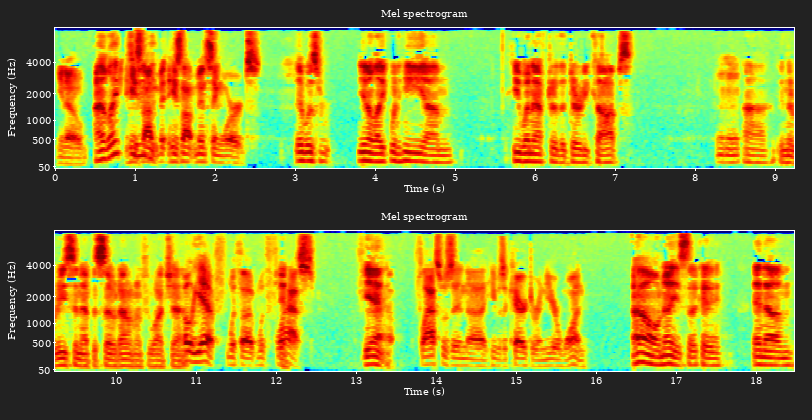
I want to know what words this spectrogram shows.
you know I like he's too, not he's not mincing words it was, you know, like when he, um, he went after the dirty cops, hmm uh, in the recent episode. I don't know if you watch that. Oh yeah, with uh, with Flass. yeah. Flass was in. Uh, he was a character in year one. Oh, nice. Okay. And um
